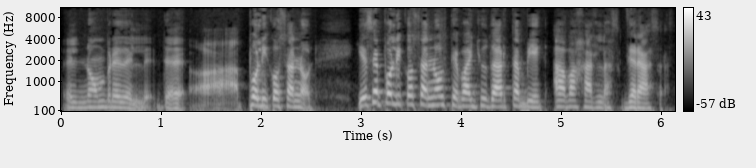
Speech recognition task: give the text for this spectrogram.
el nombre del ah, policosanol. Y ese policosanol te va a ayudar también a bajar las grasas.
